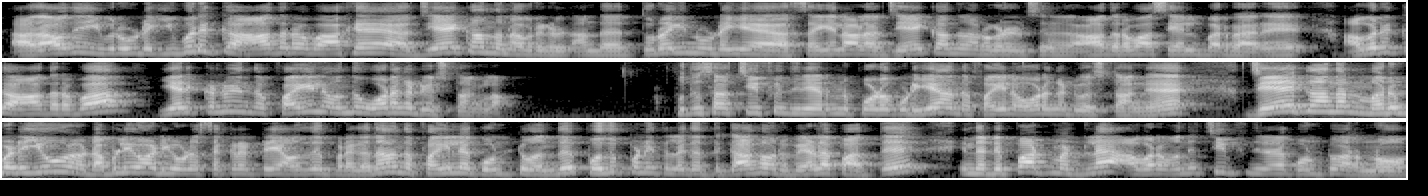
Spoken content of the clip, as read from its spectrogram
அதாவது இவருடைய இவருக்கு ஆதரவாக ஜெயகாந்தன் அவர்கள் அந்த துறையினுடைய செயலாளர் ஜெயகாந்தன் அவர்கள் செ- ஆதரவா செயல்படுறாரு. அவருக்கு ஆதரவா ஏற்கனவே இந்த ஃபைலை வந்து ஓரங்கட்டி வச்சிட்டாங்களாம். புதுசாக சீஃப் இன்ஜினியர்னு போடக்கூடிய அந்த ஃபைலை ஓரங்கட்டி வச்சிட்டாங்க. ஜெயகாந்தன் மறுபடியும் டபிள்யூஆர்டியோட செக்ரட்டரி பிறகு தான் அந்த ஃபைலை கொண்டு வந்து பொதுப்பணி திலகத்துக்காக அவர் வேலை பார்த்து இந்த டிபார்ட்மெண்ட்டில் அவரை வந்து சீஃப் இன்ஜினியர் கொண்டு வரணும்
